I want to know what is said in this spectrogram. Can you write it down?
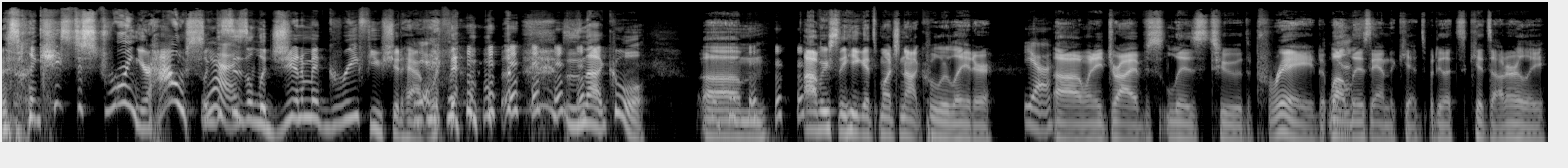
It's like he's destroying your house. Like Yeah. this is a legitimate grief you should have Yeah. with him. this is not cool. Um, obviously he gets much not cooler later Yeah. uh, when he drives Liz to the parade. Well, Yes. Liz and the kids, but he lets the kids out early,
